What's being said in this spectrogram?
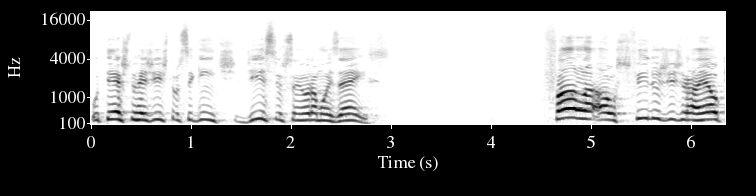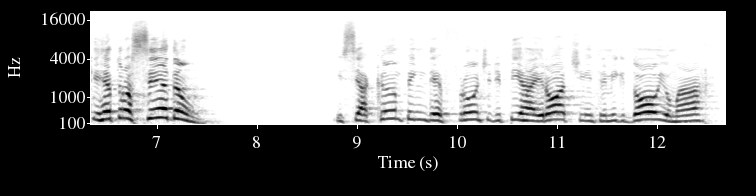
o texto registra o seguinte: Disse o Senhor a Moisés: Fala aos filhos de Israel que retrocedam e se acampem defronte de Pirairote, entre Migdol e o mar,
